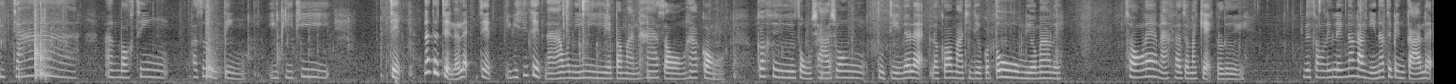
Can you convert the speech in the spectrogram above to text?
ดีจ้า Unboxing พัสดุติ่ง EP ที่ 7 น่าจะ 7 แล้วแหละ 7 EP ที่ 7 นะ วันนี้มีประมาณ 5 ซอง 5 กล่อง ก็คือส่งช้าช่วงตรุจีนได้แหละ แล้วก็มาทีเดียวก็ตู้มเยอะมากเลย ซองแรกนะ เราจะมาแกะกันเลย เป็นซองเล็กๆ น่ารักอย่างนี้น่าจะเป็นการ์ดแหละ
